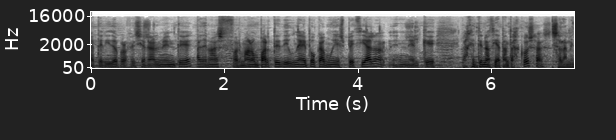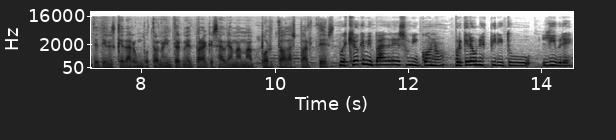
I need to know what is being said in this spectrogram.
ha tenido profesionalmente. Además, formaron parte de una época muy especial en el que la gente no hacía tantas cosas. Solamente tienes que dar un botón a internet para que salga mamá por todas partes. Pues creo que mi padre es un icono porque era un espíritu libre.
